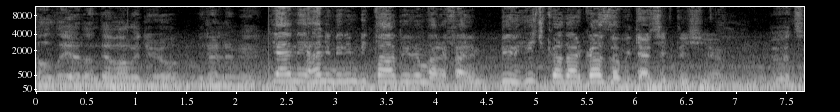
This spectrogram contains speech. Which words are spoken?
kaldığı yerden devam ediyor ilerlemeye. Yani hani benim bir tabirim var efendim. Bir hiç kadar gazla mı gerçekleşiyor? Evet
